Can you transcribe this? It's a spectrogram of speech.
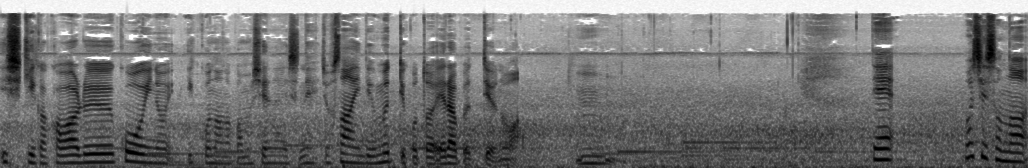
意識が変わる行為の一個なのかもしれないですね。助産院で産むっていうことを選ぶっていうのは。うん。でもしその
